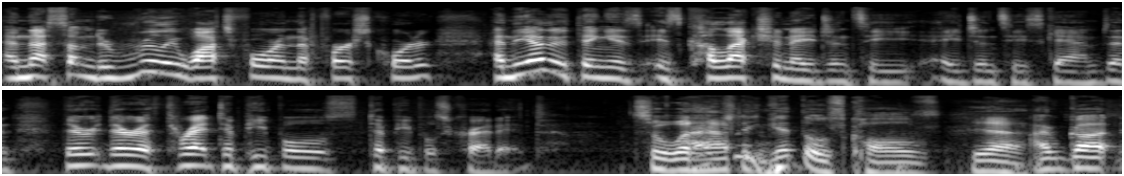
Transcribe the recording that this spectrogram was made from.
and that's something to really watch for in the first quarter. And the other thing is is collection agency agency scams and they're they're a threat to people's to people's credit So what I actually happened? get those calls. yeah. I've got,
